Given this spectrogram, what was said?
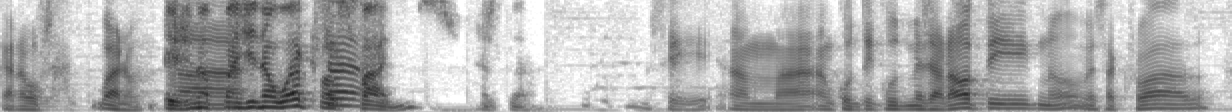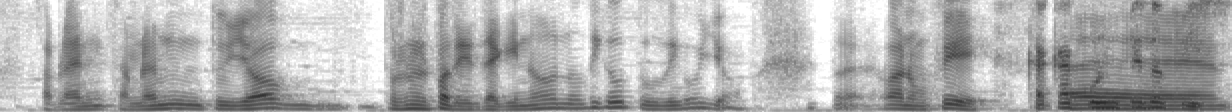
que no ho sap. Bueno, és una uh, pàgina web pels fans. Ja està sí, amb, eh, amb contingut més eròtic, no? més sexual. Semblem, semblem tu i jo, tots nens petits aquí, no, no digueu tu, digueu jo. Bueno, en fi. Caca eh, de pis.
